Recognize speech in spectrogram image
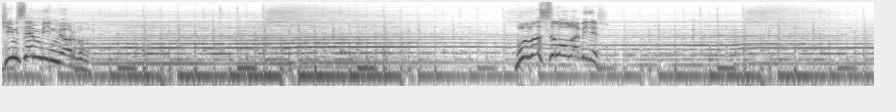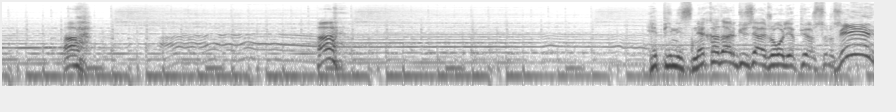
Kimse mi bilmiyor bunu? Bu nasıl olabilir? Ah. Ah. Hepiniz ne kadar güzel rol yapıyorsunuz. Bir.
